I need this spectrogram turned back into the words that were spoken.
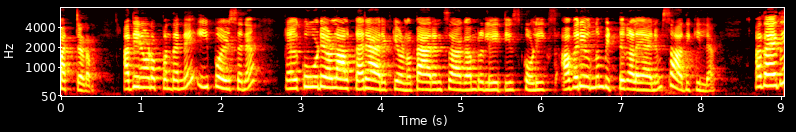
പറ്റണം. അതിനോടൊപ്പം തന്നെ ഈ പേഴ്സണ് കൂടെയുള്ള ആൾക്കാർ ആരൊക്കെയാണോ? പാരൻസ് ആകാം റിലേറ്റീവ്സ് കൊളീഗ്സ് അവരെയൊന്നും വിട്ടുകളയാനും സാധിക്കില്ല. അതായത്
